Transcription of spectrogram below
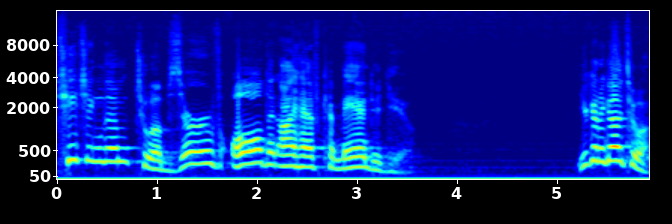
teaching them to observe all that I have commanded you. You're going to go to them.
